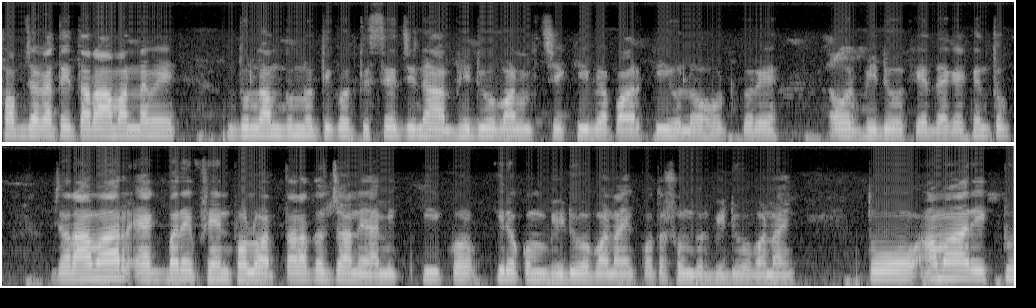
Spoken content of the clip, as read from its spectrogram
সব জায়গাতেই তারা আমার নামে দুর্নাম দুর্নীতি করতেছে যে, না, ভিডিও বানাচ্ছে, কি ব্যাপার, কি হলো? হুট করে ওর ভিডিও কে দেখে। কিন্তু যারা আমার একবারে ফ্রেন্ড ফলোয়ার তারা তো জানে আমি কী, কীরকম ভিডিও বানাই, কত সুন্দর ভিডিও বানাই। তো আমার একটু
